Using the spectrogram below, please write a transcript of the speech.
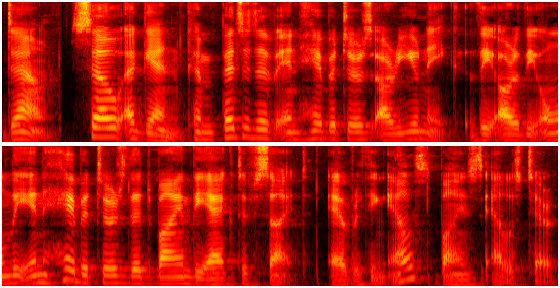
down. So again, competitive inhibitors are unique. They are the only inhibitors that bind the active site. Everything else binds allosteric.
